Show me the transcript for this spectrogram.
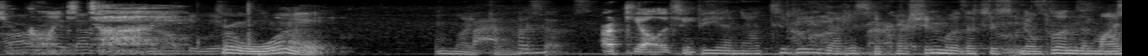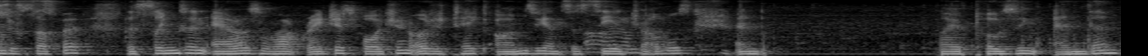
You're Alright, going to die. I'll do it. For what? Oh my god. push-ups. To be or not to be, that is the question whether to snowball in the mind to suffer the slings and arrows of outrageous fortune, or to take arms against a sea of troubles, and by opposing end them,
